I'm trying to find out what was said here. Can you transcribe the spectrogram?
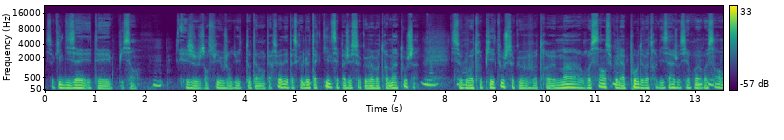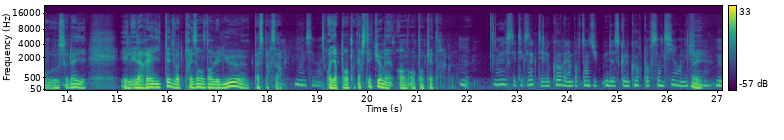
ce qu'il disait était puissant. Mm. Et j'en suis aujourd'hui totalement persuadé, parce que le tactile, c'est pas juste ce que votre main touche, hein. ce que votre pied touche, ce que votre main ressent, ce que mm. la peau de votre visage aussi mm, ressent au soleil. Et, la réalité de votre présence dans le lieu passe par ça. Ouais, vrai. On va dire pas en tant qu'architecture, mais en, tant qu'être. Mm. Oui, c'est exact. Et le corps et l'importance de ce que le corps peut ressentir, en effet. Mm.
